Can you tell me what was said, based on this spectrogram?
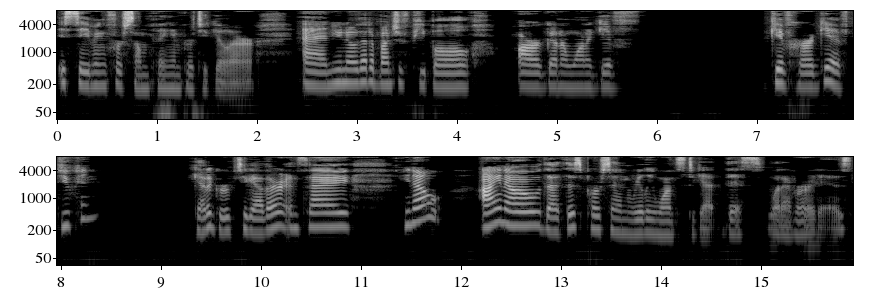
is saving for something in particular, and you know that a bunch of people are gonna want to give give her a gift, you can get a group together and say, you know, I know that this person really wants to get this, whatever it is,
